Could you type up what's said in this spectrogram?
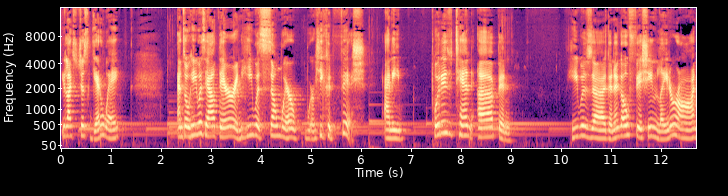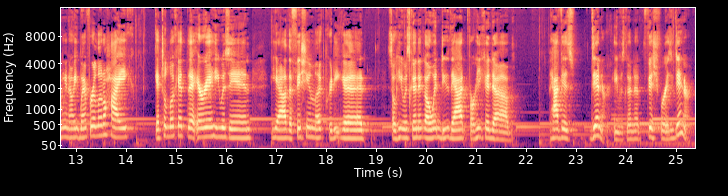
he likes to just get away and so he was out there and he was somewhere where he could fish. And he put his tent up and he was uh, going to go fishing later on. You know, he went for a little hike, get to look at the area he was in. Yeah, the fishing looked pretty good. So he was going to go and do that for he could uh, have his dinner. He was going to fish for his dinner.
